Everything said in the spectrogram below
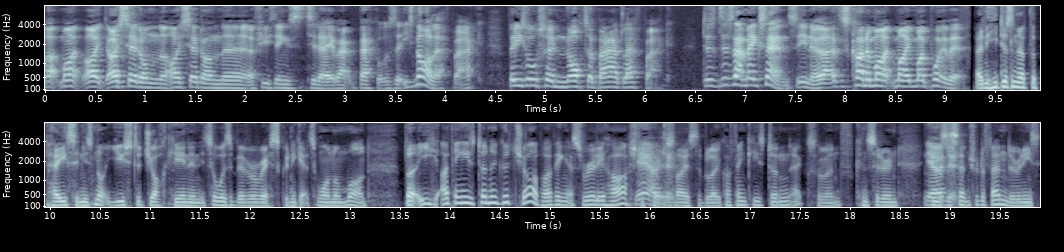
Uh, my, I, I said on the, I said on the, a few things today about Beckles that he's not a left back, but he's also not a bad left back. Does, does that make sense? You know, that's kind of my, my, my point of it. And he doesn't have the pace, and he's not used to jockeying, and it's always a bit of a risk when he gets one on one. But he, I think he's done a good job. I think it's really harsh Yeah, to criticise the bloke. I think he's done excellent considering Yeah, he's a central defender, and he's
